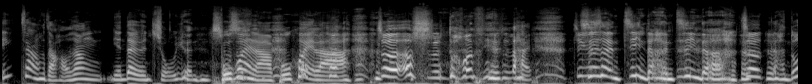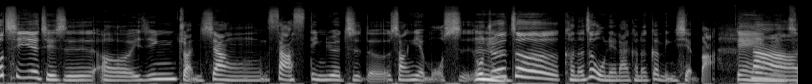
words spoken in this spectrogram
诶，这样子好像年代有点久远，不会啦，不会啦，这二十多年来 其实很近的，很近的。这很多企业其实呃已经转向 SaaS 订阅制的商业模式，嗯、我觉得这可能这五年来可能更明显吧。对，那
